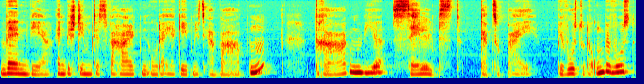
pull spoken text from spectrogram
Wenn wir ein bestimmtes Verhalten oder Ergebnis erwarten, tragen wir selbst dazu bei, bewusst oder unbewusst,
